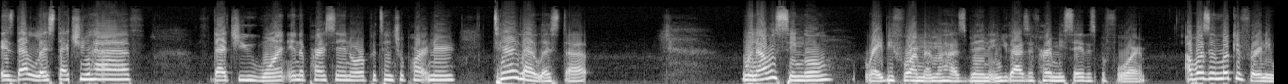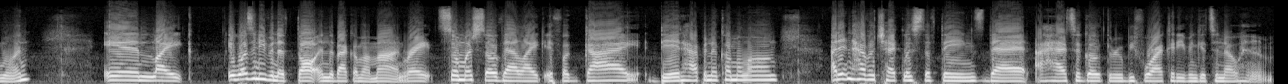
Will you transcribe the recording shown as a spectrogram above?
is that list that you have that you want in a person or a potential partner, tear that list up. When I was single, right before I met my husband, and you guys have heard me say this before, I wasn't looking for anyone. And like it wasn't even a thought in the back of my mind, right? So much so that like if a guy did happen to come along, I didn't have a checklist of things that I had to go through before I could even get to know him.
